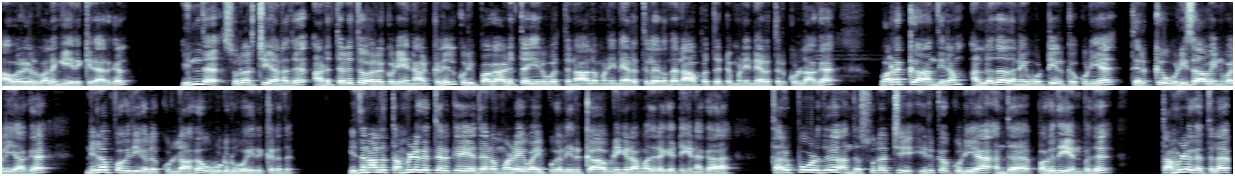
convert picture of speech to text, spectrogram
அவர்கள் வழங்கி இருக்கிறார்கள் இந்த சுழற்சியானது அடுத்தடுத்து வரக்கூடிய நாட்களில் குறிப்பாக அடுத்த இருபத்தி நாலு மணி நேரத்திலிருந்து நாற்பத்தெட்டு மணி நேரத்திற்குள்ளாக வடக்கு ஆந்திரம் அல்லது அதனை ஒட்டியிருக்கக்கூடிய தெற்கு ஒடிசாவின் வழியாக நிலப்பகுதிகளுக்குள்ளாக ஊடுருவ இருக்கிறது. இதனால் தமிழகத்திற்கு ஏதேனும் மழை வாய்ப்புகள் இருக்கா அப்படிங்கிற மாதிரி கேட்டிங்கனாக்கா தற்பொழுது அந்த சுழற்சி இருக்கக்கூடிய அந்த பகுதி என்பது தமிழகத்தில்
